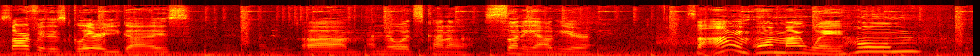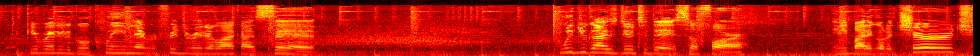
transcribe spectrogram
Sorry for this glare, you guys. Um, I know it's kind of sunny out here. So I am on my way home to get ready to go clean that refrigerator like I said. What did you guys do today so far? Anybody go to church?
